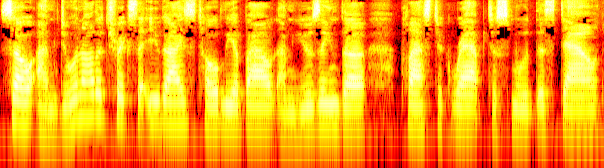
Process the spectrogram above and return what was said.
So I'm doing all the tricks that you guys told me about. I'm using the plastic wrap to smooth this down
